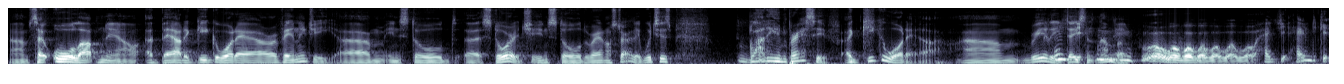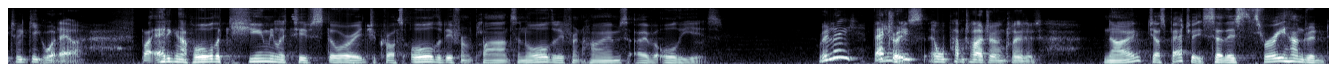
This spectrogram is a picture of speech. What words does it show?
Um, so all up now, about a gigawatt hour of energy um, installed, uh, storage installed around Australia, which is bloody impressive. A gigawatt hour, um, really decent you, number. Whoa, whoa, whoa, whoa, whoa, whoa! How did you, how did you get to a gigawatt hour? By adding up all the cumulative storage across all the different plants and all the different homes over all the years. Really? Batteries? Yeah. All pumped hydro included? No, just batteries. So there's 300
